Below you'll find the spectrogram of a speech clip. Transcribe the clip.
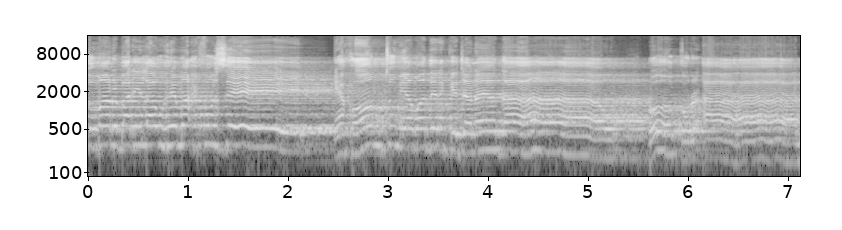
তোমার বাড়ি লাউহে মাহফুজে। এখন তুমি আমাদেরকে জানায়া দাও, ও কোরআন,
